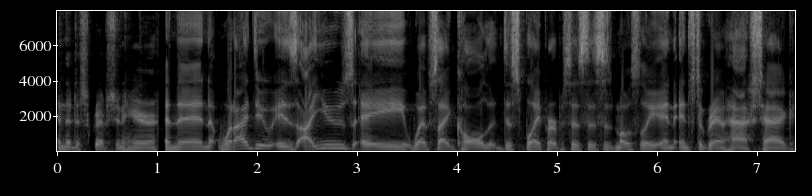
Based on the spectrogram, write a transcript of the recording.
in the description here. And then what I do is I use a website called Display Purposes. This is mostly an Instagram hashtag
